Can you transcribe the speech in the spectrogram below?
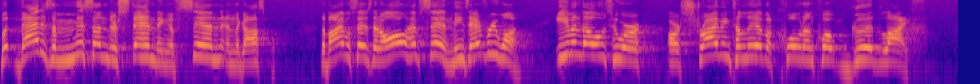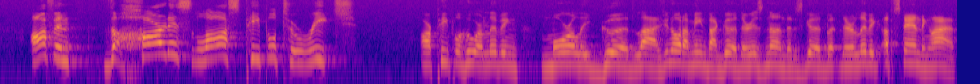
But that is a misunderstanding of sin and the gospel. The Bible says that all have sinned, means everyone, even those who are, are striving to live a quote unquote good life. Often, the hardest lost people to reach are people who are living morally good lives. You know what I mean by good? There is none that is good, but they're living upstanding lives.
